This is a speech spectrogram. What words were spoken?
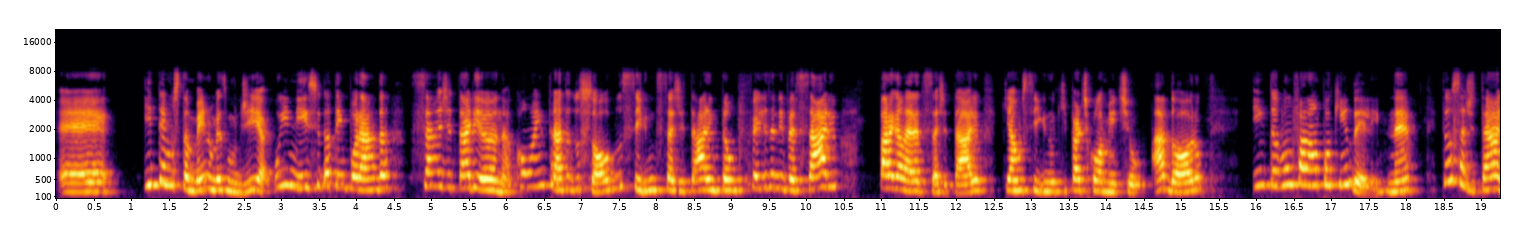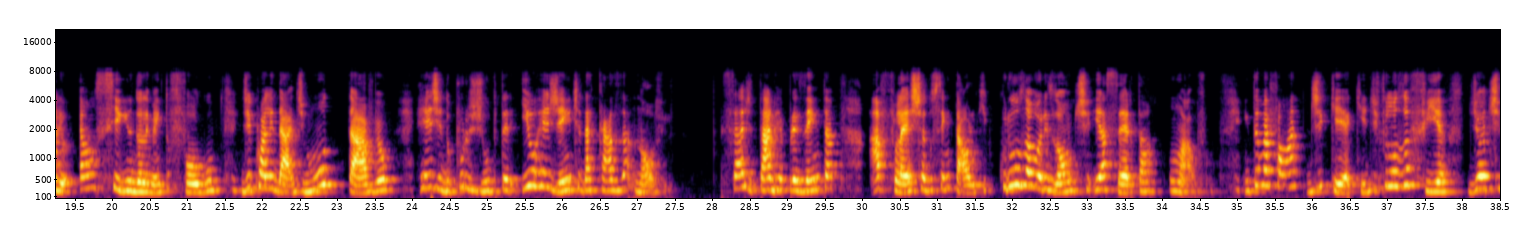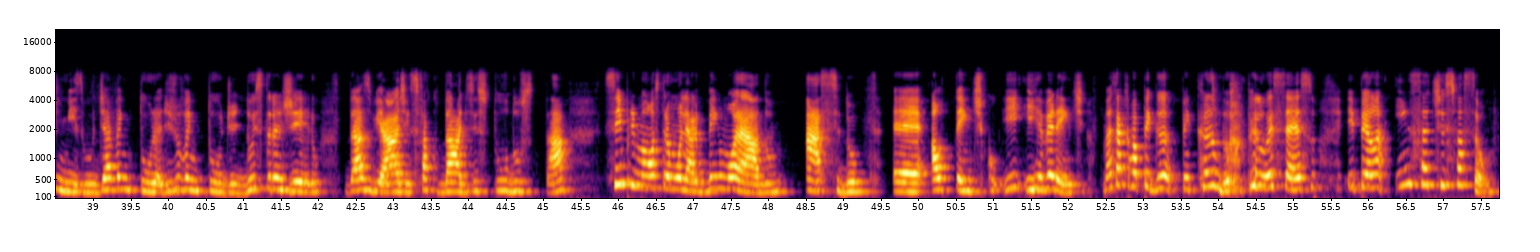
É... E temos também no mesmo dia o início da temporada sagitariana, com a entrada do Sol no signo de Sagitário. Então, feliz aniversário! Para a galera de Sagitário, que é um signo que particularmente eu adoro. Então vamos falar um pouquinho dele, né? Então, Sagitário é um signo do elemento fogo, de qualidade mutável, regido por Júpiter e o regente da casa 9. Sagitário representa a flecha do centauro que cruza o horizonte e acerta um alvo. Então vai falar de quê aqui? De filosofia, de otimismo, de aventura, de juventude, do estrangeiro, das viagens, faculdades, estudos, tá? Sempre mostra um olhar bem-humorado, ácido, é, autêntico e irreverente, mas acaba pegando, pecando pelo excesso e pela insatisfação,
